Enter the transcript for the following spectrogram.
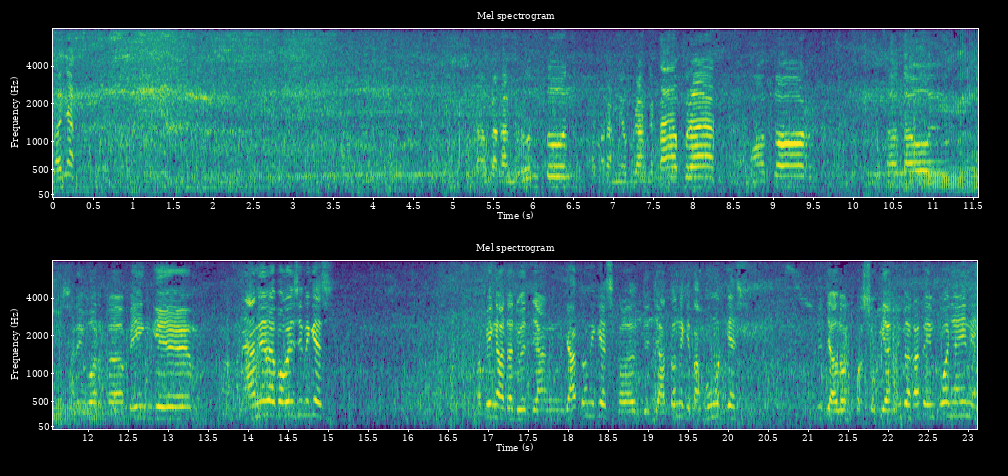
Banyak tabrakan beruntun orang nyebrang ketabrak motor tahu-tahu seliwer ke pinggir. Aneh lah pokoknya sini guys. Tapi nggak ada duit yang jatuh nih guys. Kalau jatuh nih kita pungut guys. Ini jalur persugihan juga kata infonya ini.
